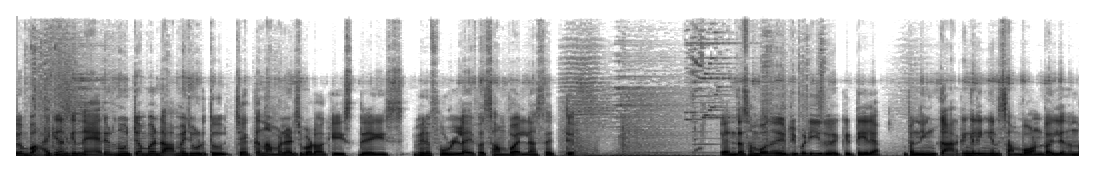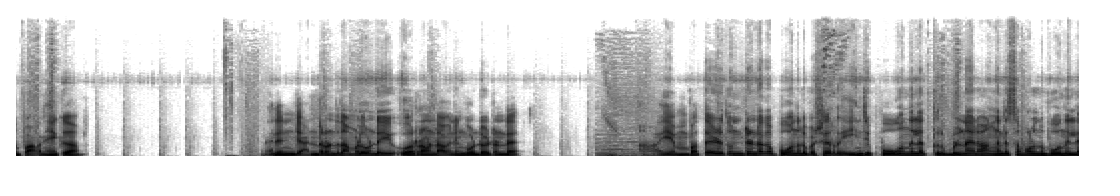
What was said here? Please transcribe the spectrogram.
ഇവൻ ബാക്കി എനിക്ക് നേരെ ഒരു നൂറ്റമ്പത് ഡാമേജ് കൊടുത്തു. ചെക്കൻ നമ്മളെ അടിച്ച് പടവാ കേസ് ദേ കേസ് ഇവന് ഫുൾ ലൈഫ് സംഭവം എല്ലാം സെറ്റ് എന്താ സംഭവം ഒരുപടി ഇതുവരെ കിട്ടിയില്ല. അപ്പൊ നിങ്ങൾക്ക് ആർക്കെങ്കിലും ഇങ്ങനെ സംഭവം ഉണ്ടോ ഇല്ലെന്നൊന്ന് പറഞ്ഞേക്കുക. എന്നാലും രണ്ട് റൗണ്ട് നമ്മൾ കൊണ്ടുപോയി ഒരു റൗണ്ട് അവനും കൊണ്ടുപോയിട്ടുണ്ട്. ആ എൺപത്തേഴ് തൊണ്ണൂറ്റണ്ടൊക്കെ പോകുന്നുണ്ട്. പക്ഷെ റേഞ്ച് പോകുന്നില്ല. ത്രിബിൾ നയനോ അങ്ങനത്തെ സംഭവമൊന്നും പോകുന്നില്ല.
